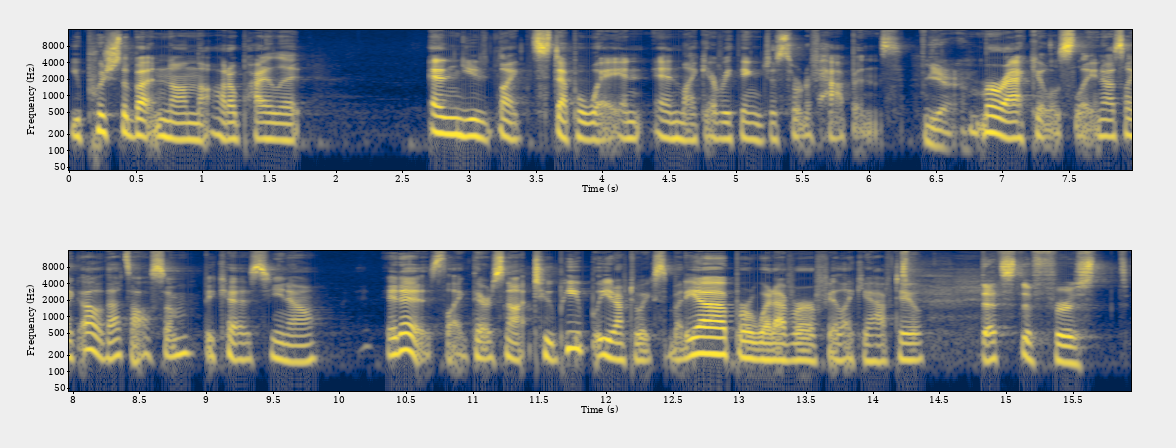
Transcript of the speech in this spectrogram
You push the button on the autopilot, and you like step away, and and like everything just sort of happens, yeah, miraculously. And I was like, "Oh, that's awesome!" Because you know, it is like there's not two people. You don't have to wake somebody up or whatever. Or feel like you have to. That's the first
